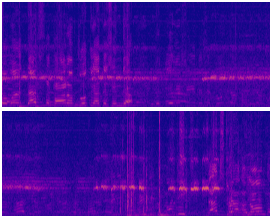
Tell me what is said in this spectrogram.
That's the car of Jyoti Sindhya. You can clearly see this is Jyoti Sindhya. That's the, along the.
